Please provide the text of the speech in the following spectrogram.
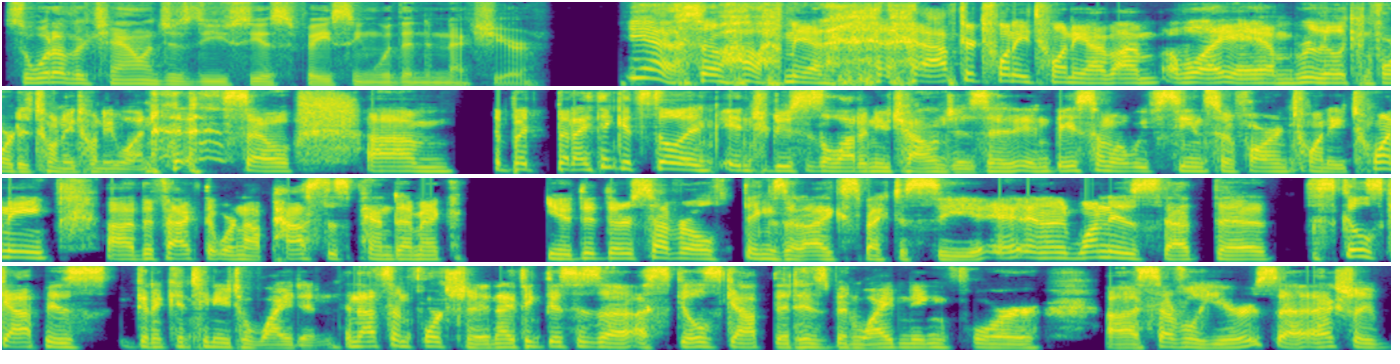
So, what other challenges do you see us facing within the next year? Yeah, so oh, man, after 2020, I'm, I'm well, I am really looking forward to 2021. so, um, but but I think it still in- introduces a lot of new challenges, and, and, based on what we've seen so far in 2020, uh, the fact that we're not past this pandemic, you know, there are several things that I expect to see. And one is that the, the skills gap is going to continue to widen. And that's unfortunate. And I think this is a, a skills gap that has been widening for uh, several years, uh, actually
